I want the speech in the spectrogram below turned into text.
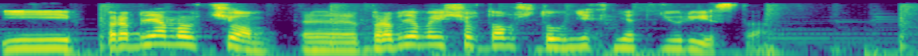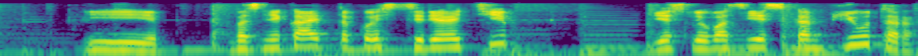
И проблема в чем? Э, проблема еще в том, что у них нет юриста. И возникает такой стереотип, если у вас есть компьютер,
